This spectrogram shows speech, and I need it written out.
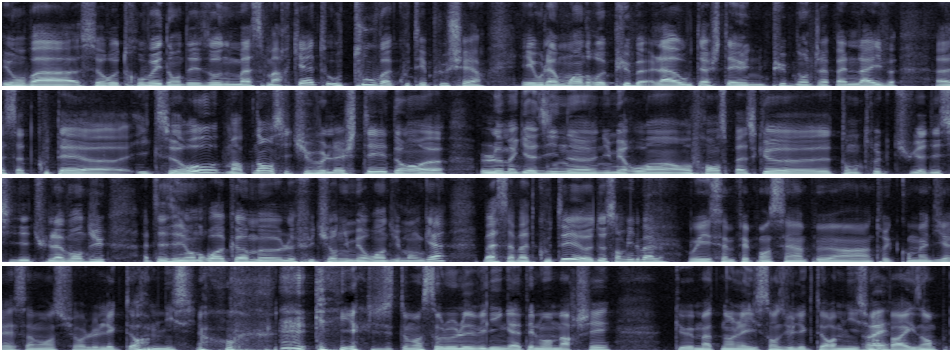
et on va se retrouver dans des zones mass market où tout va coûter plus cher, et où la moindre pub, là où tu achetais une pub dans Japan Live, euh, ça te coûtait euh, X euros, maintenant si tu veux l'acheter dans euh, le magazine euh, numéro 1 en France, parce que euh, ton truc, tu as décidé, tu l'as vendu à tes ayants droit comme euh, le futur numéro 1 du manga, bah ça va te coûter euh, 200 000 balles. Oui, ça me fait penser un peu à un truc qu'on m'a dit récemment sur le lecteur omniscient, qui justement solo leveling a tellement marché que maintenant la licence du lecteur omniscient, Ouais. par exemple,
